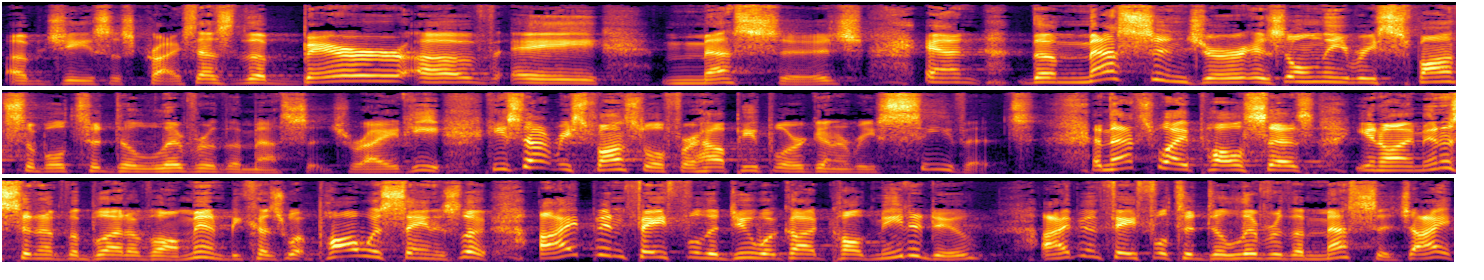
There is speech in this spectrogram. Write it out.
of Jesus Christ, as the bearer of a message. And the messenger is only responsible to deliver the message, right? He, he's not responsible for how people are going to receive it. And that's why Paul says, you know, I'm innocent of the blood of all men, because what Paul was saying is, look, I've been faithful to do what God called me to do. I've been faithful to deliver the message. I,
